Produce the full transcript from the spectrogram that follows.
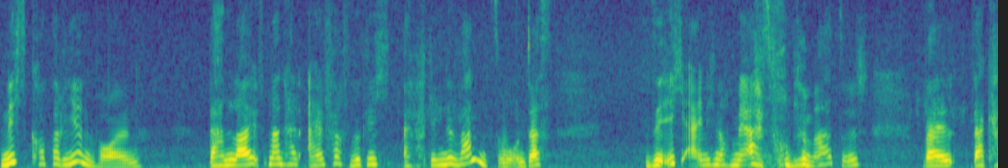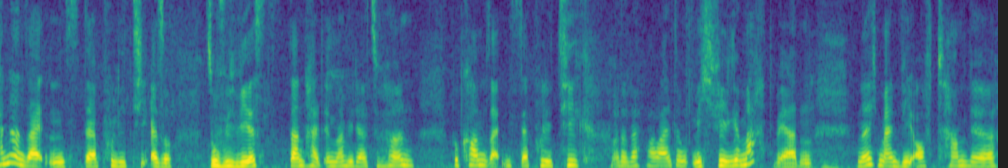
nicht kooperieren wollen, dann läuft man halt einfach wirklich einfach gegen die Wand. So. Und das sehe ich eigentlich noch mehr als problematisch, weil da kann dann seitens der Politik, also so wie wir es dann halt immer wieder zu hören bekommen, seitens der Politik oder der Verwaltung nicht viel gemacht werden. Ne, ich meine, wie oft haben wir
